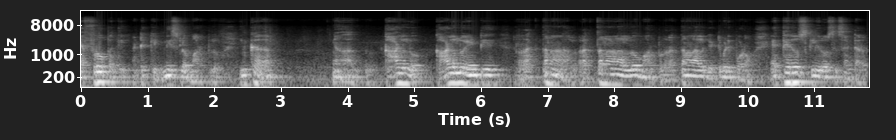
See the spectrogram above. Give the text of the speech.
nephropathy అంటే కిడ్నీస్లో మార్పులు. ఇంకా కాళ్ళలో కాళ్ళలో ఏంటి? రక్తనాళాలు. రక్తనాళాల్లో మార్పులు. రక్తనాళాలు గట్టిపడిపోవడం. ఎథెరోస్క్లిరోసిస్ అంటారు.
